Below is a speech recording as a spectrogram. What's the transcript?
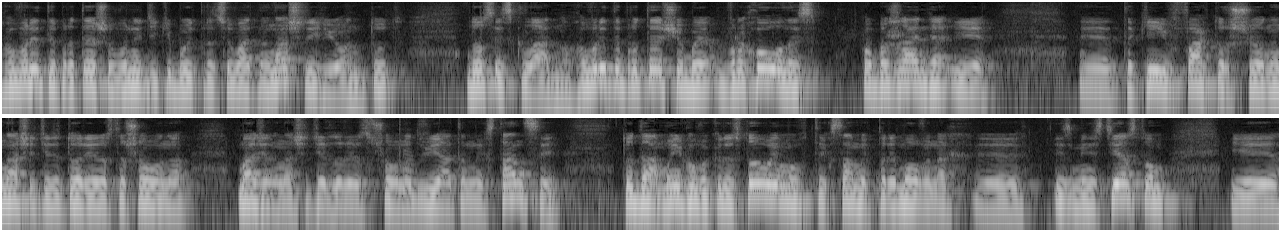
говорити про те, що вони тільки будуть працювати на наш регіон, тут досить складно. Говорити про те, щоб враховувались побажання і е, такий фактор, що на нашій території розташовано, майже на нашій території розташовано дві атомних станції, то да, ми його використовуємо в тих самих перемовинах е, із міністерством, і е,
